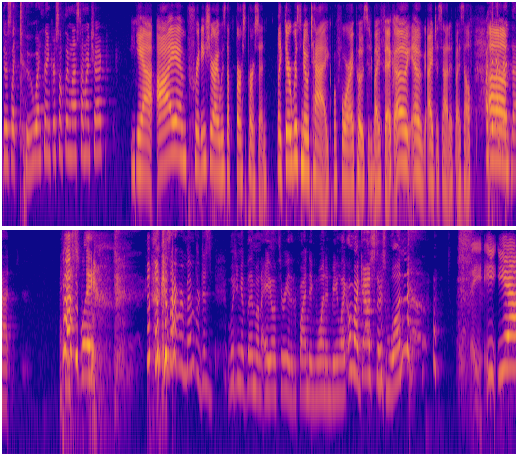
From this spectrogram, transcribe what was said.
there's like two, I think, or something last time I checked. Yeah, I am pretty sure I was the first person. Like there was no tag before I posted my fic. Oh, yeah, I just added myself. I think I Um, read that. Possibly. Because I remember just looking at them on AO3 and then finding one and being like, oh my gosh, there's one? Yeah,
